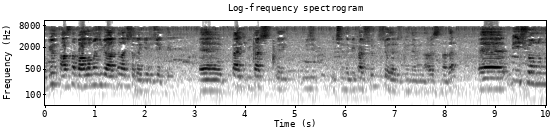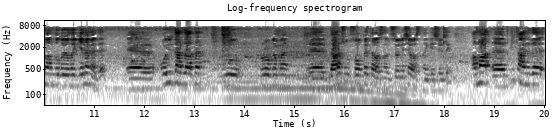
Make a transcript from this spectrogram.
Bugün aslında bağlamacı bir arkadaşla da gelecektik. Ee, belki birkaç dedik, müzik içinde birkaç türkü söyleriz gündemin arasında da. Ee, bir iş yoğunluğundan dolayı da gelemedi. Ee, o yüzden zaten bu programı e, daha çok sohbet havasına, bir söyleşi havasına geçirdik. Ama e, bir tane de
